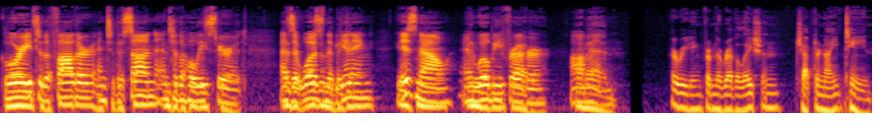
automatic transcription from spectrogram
Glory to the Father, and to the Son, and to the Holy Spirit, as it was in the beginning, is now, and will be forever. Amen. A reading from the Revelation, chapter 19.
